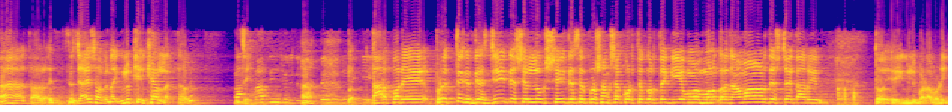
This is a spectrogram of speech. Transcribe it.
হ্যাঁ তার যাইজ হবে না, এগুলো খেয়াল রাখতে হবে? তারপরে প্রত্যেক দেশ যেই দেশের লোক সেই দেশের প্রশংসা করতে করতে গিয়ে মনে করে যে আমার দেশ চাই তার তো এইগুলি বাড়াবাড়ি।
